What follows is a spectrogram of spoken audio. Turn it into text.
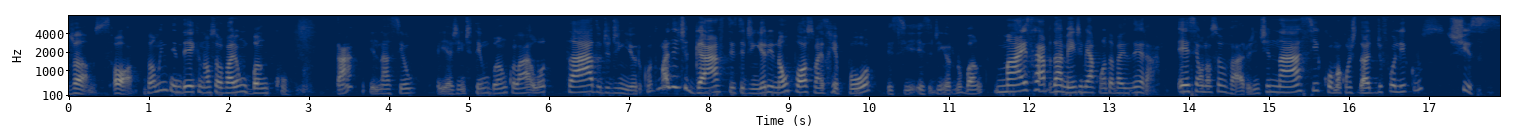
Vamos. Ó, vamos entender que o nosso ovário é um banco, tá? Ele nasceu e a gente tem um banco lá lotado de dinheiro. Quanto mais a gente gasta esse dinheiro e não posso mais repor esse, esse dinheiro no banco, mais rapidamente minha conta vai zerar. Esse é o nosso ovário. A gente nasce com uma quantidade de folículos X.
